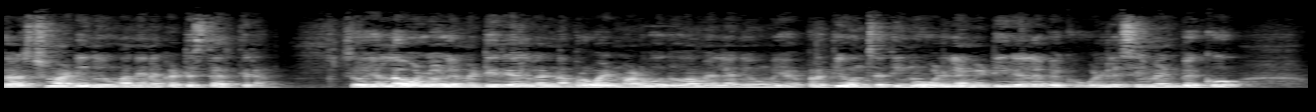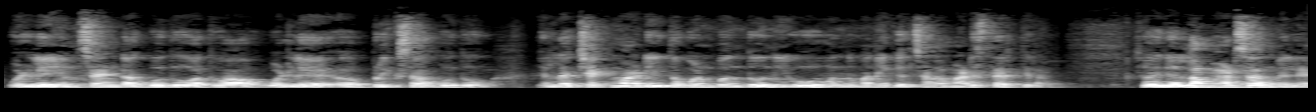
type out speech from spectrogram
ಖರ್ಚು ಮಾಡಿ ನೀವು ಮನೇನ ಕಟ್ಟಿಸ್ತಾ ಇರ್ತೀರ. ಸೊ ಎಲ್ಲ ಒಳ್ಳೊಳ್ಳೆ ಮೆಟೀರಿಯಲ್ಗಳನ್ನ ಪ್ರೊವೈಡ್ ಮಾಡ್ಬೋದು. ಆಮೇಲೆ ನೀವು ಪ್ರತಿ ಒಂದ್ ಸತಿನೂ ಒಳ್ಳೆ ಮೆಟೀರಿಯಲ್ ಬೇಕು, ಒಳ್ಳೆ ಸಿಮೆಂಟ್ ಬೇಕು. ಒಳ್ಳೆ ಎಂ ಸ್ಯಾಂಡ್ ಆಗ್ಬೋದು ಅಥವಾ ಒಳ್ಳೆ ಬ್ರಿಕ್ಸ್ ಆಗ್ಬೋದು, ಎಲ್ಲ ಚೆಕ್ ಮಾಡಿ ತಗೊಂಡು ಬಂದು ನೀವು ಒಂದು ಮನೆ ಕೆಲಸನ ಮಾಡಿಸ್ತಾ ಇರ್ತೀರ. ಸೊ ಇದೆಲ್ಲ ಮಾಡಿಸಾದ್ಮೇಲೆ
